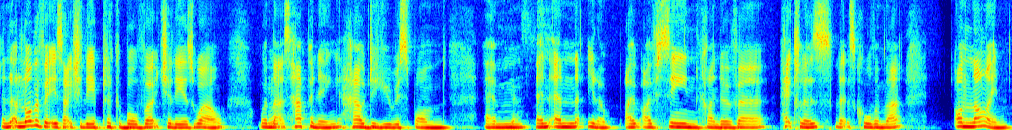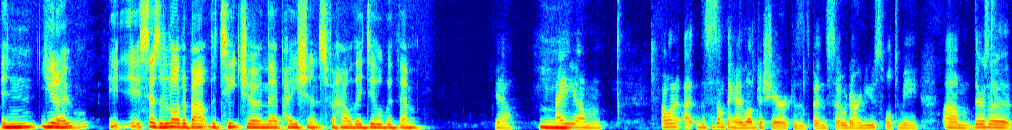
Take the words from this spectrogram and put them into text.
and a lot of it is actually applicable virtually as well, when that's happening, how do you respond? Um, Yes. And and you know, I, I've seen kind of uh, hecklers, let's call them that, online, and you know, it, it says a lot about the teacher and their patience for how they deal with them. Yeah. Mm. I um I want this is something I love to share because it's been so darn useful to me. Um, there's a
